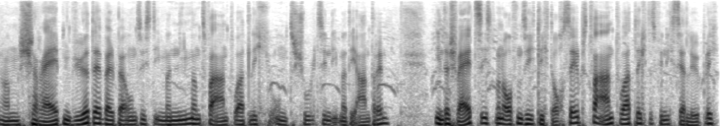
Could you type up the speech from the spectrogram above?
ähm, schreiben würde, weil bei uns ist immer niemand verantwortlich und schuld sind immer die anderen. In der Schweiz ist man offensichtlich doch selbst verantwortlich, das finde ich sehr löblich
